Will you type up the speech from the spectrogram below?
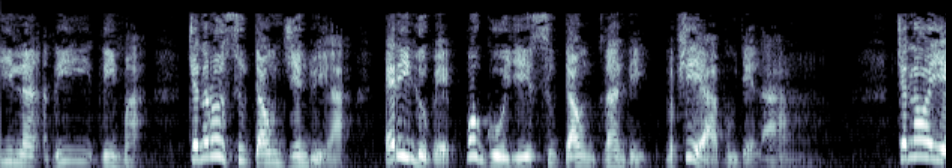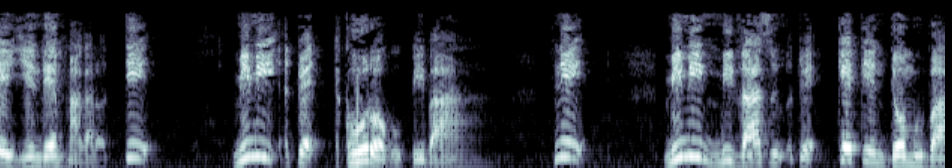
ရီးလန်းအသီးအသီးမှာကျွန်တော်ဆူတောင်းခြင်းတွေဟာအဲ့ဒီလိုပဲပုံကိုယ်ရေးဆူတောင်းသံတွေမဖြစ်ရဘူးတဲ့လားကျွန်တော်ရဲ့ယင်ထဲမှာကတော့တစ်မိမိအတွက်တကိုးတော်ကိုပေးပါနှစ်မိမိမိသားစုအတွက်ကဲတင်တော်မူပါ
